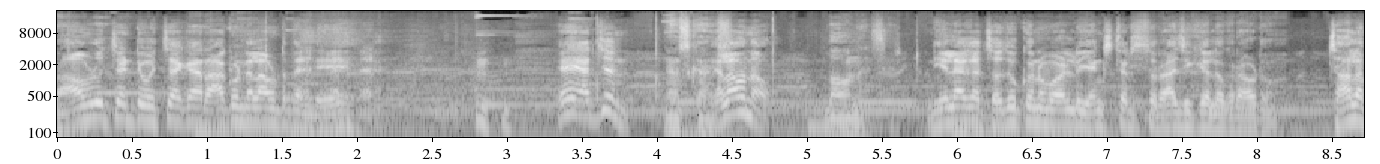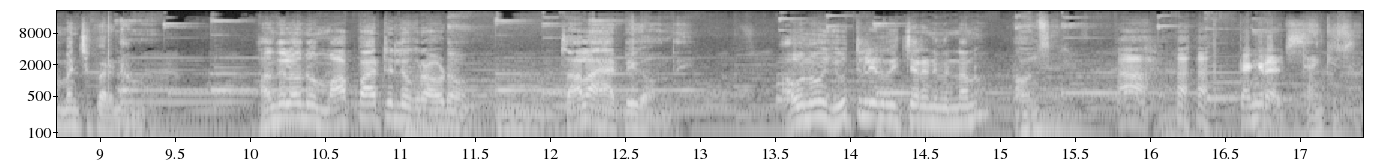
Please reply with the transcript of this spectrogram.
రాముడు చంటి వచ్చాక రాకుండా ఎలా ఉంటుందండి? ఏ అర్జున్ నమస్కారం. ఎలా ఉన్నావు? బాగున్నా సార్. నీలాగా చదువుకున్న వాళ్ళు యంగ్స్టర్స్ రాజకీయాల్లోకి రావడం చాలా మంచి పరిణామం. అందులోనూ మా పార్టీలోకి రావడం చాలా హ్యాపీగా ఉంది. అవును యూత్ లీడర్ ఇచ్చారని విన్నాను. అవును sir. Congrats. Thank you sir.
